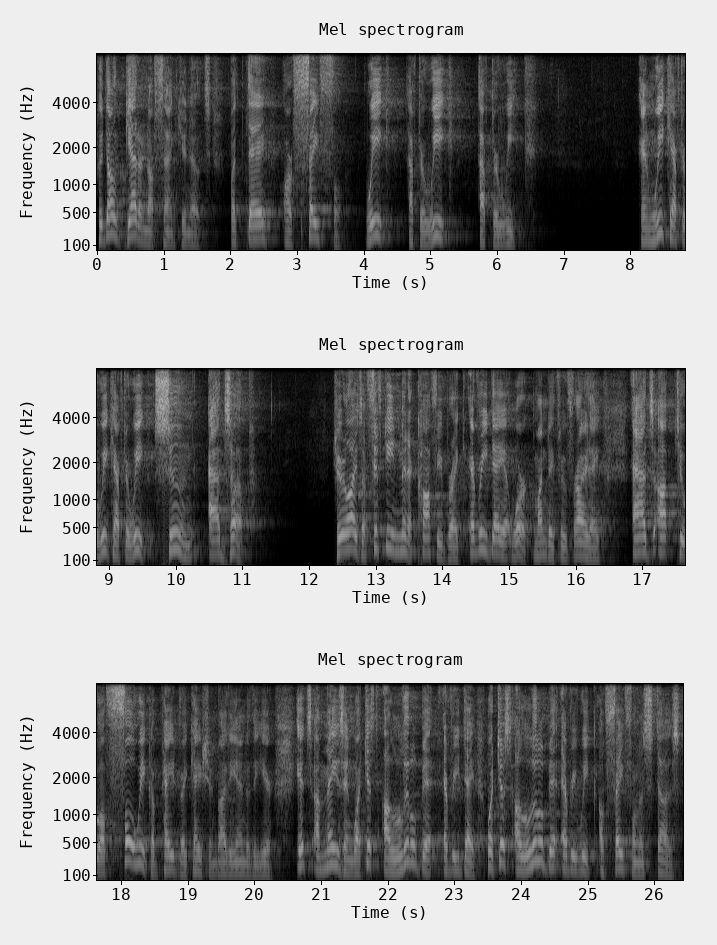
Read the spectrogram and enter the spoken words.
who don't get enough thank you notes, but they are faithful week after week after week. And week after week after week soon adds up. Do you realize a 15 minute coffee break every day at work, Monday through Friday, adds up to a full week of paid vacation by the end of the year? It's amazing what just a little bit every day, what just a little bit every week of faithfulness does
